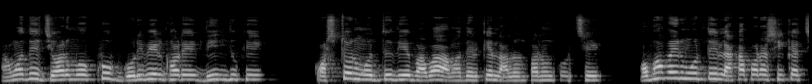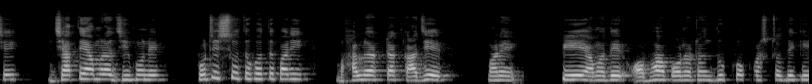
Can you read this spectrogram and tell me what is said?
আমাদের জন্ম খুব গরিবের ঘরে, দিন দুঃখী কষ্টের মধ্যে দিয়ে বাবা আমাদেরকে লালন পালন করছে, অভাবের মধ্যে লেখাপড়া শেখাচ্ছে, যাতে আমরা জীবনে প্রতিশ্রুত হতে পারি, ভালো একটা কাজের মানে পেয়ে আমাদের অভাব, অনটন, দুঃখ, কষ্ট দেখে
